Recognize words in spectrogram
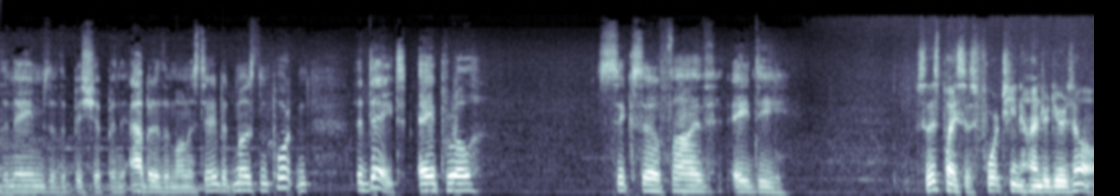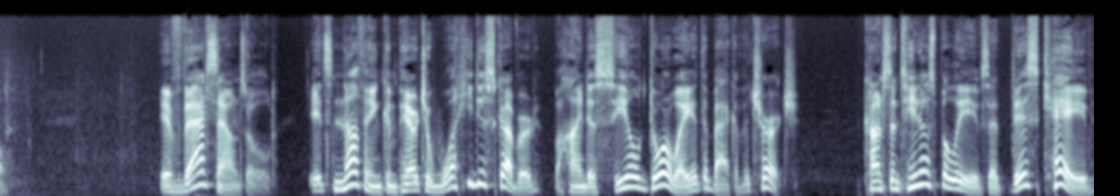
the names of the bishop and the abbot of the monastery, but most important, the date April 605 AD. So this place is 1,400 years old. If that sounds old, it's nothing compared to what he discovered behind a sealed doorway at the back of the church. Konstantinos believes that this cave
